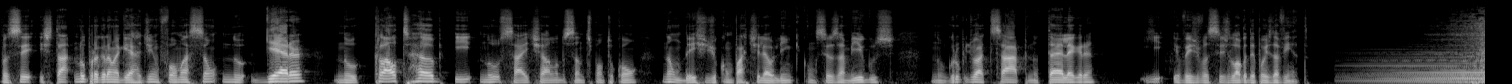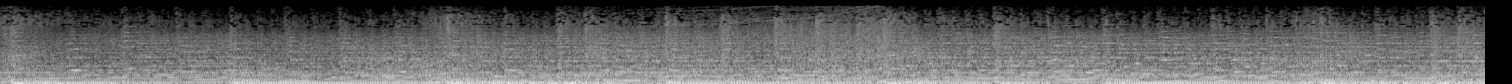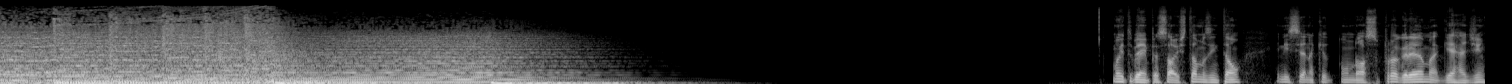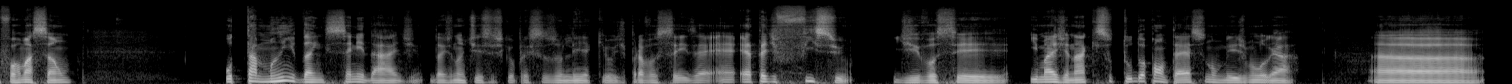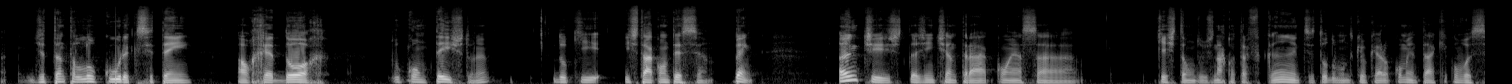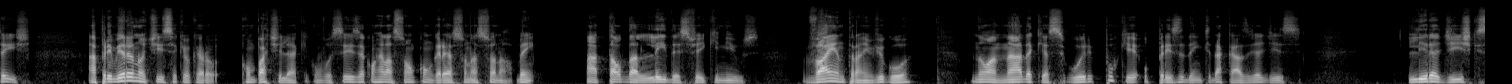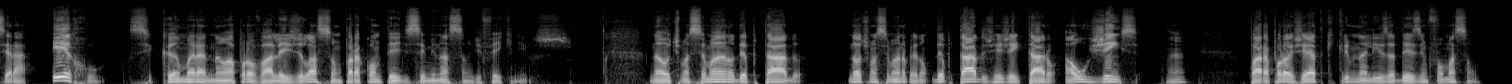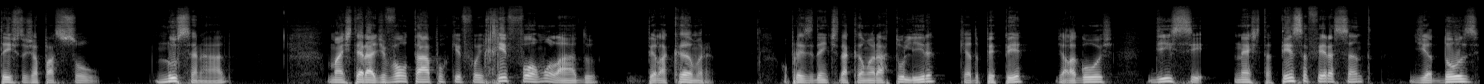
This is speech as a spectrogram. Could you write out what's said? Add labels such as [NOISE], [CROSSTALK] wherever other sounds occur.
Você está no programa Guerra de Informação no Getter, no Cloud Hub e no site alandosantos.com. Não deixe de compartilhar o link com seus amigos no grupo de WhatsApp, no Telegram. E eu vejo vocês logo depois da vinheta. Muito bem, pessoal, estamos então iniciando aqui o nosso programa Guerra de Informação. O tamanho da insanidade das notícias que eu preciso ler aqui hoje para vocês é, é, é, até difícil de você imaginar que isso tudo acontece no mesmo lugar. Uh, de tanta loucura que se tem ao redor do contexto né, do que está acontecendo. Bem, antes da gente entrar com essa questão dos narcotraficantes e todo mundo que eu quero comentar aqui com vocês, a primeira notícia que eu quero compartilhar aqui com vocês é com relação ao Congresso Nacional. Bem, a tal da lei das fake news vai entrar em vigor, não há nada que assegure, porque o presidente da casa já disse. Lira diz que será erro se Câmara não aprovar legislação para conter disseminação de fake news. Na última semana, o deputado, na última semana, perdão, deputados rejeitaram a urgência né, para projeto que criminaliza a desinformação. O texto já passou no Senado, mas terá de voltar porque foi reformulado pela Câmara. O presidente da Câmara, Arthur Lira, que é do PP de Alagoas, disse nesta terça-feira santa, dia 12,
